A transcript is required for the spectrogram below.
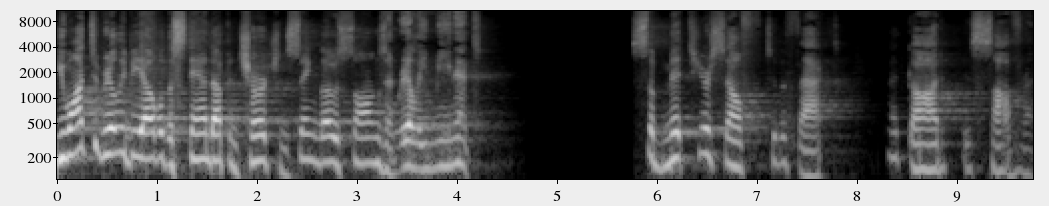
You want to really be able to stand up in church and sing those songs and really mean it. Submit yourself to the fact that God is sovereign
